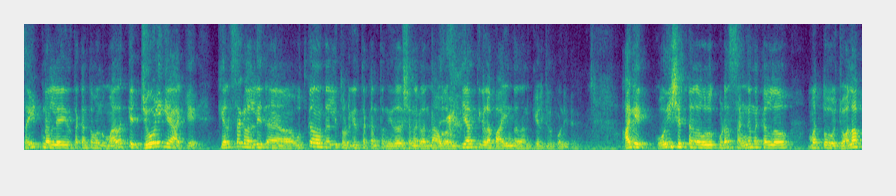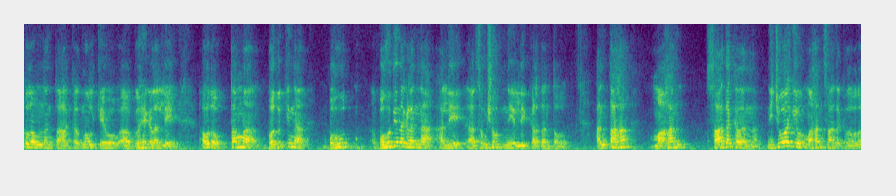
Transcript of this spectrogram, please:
ಸೈಟ್ನಲ್ಲೇ ಇರತಕ್ಕಂಥ ಒಂದು ಮರಕ್ಕೆ ಜೋಳಿಗೆ ಹಾಕಿ ಕೆಲಸಗಳಲ್ಲಿ ಉತ್ಖನದಲ್ಲಿ ತೊಡಗಿರ್ತಕ್ಕಂಥ ನಿದರ್ಶನಗಳನ್ನು ಅವರ ವಿದ್ಯಾರ್ಥಿಗಳ ಬಾಯಿಂದ ನಾನು ಕೇಳಿ ತಿಳ್ಕೊಂಡಿದ್ದೇನೆ. ಹಾಗೆ ಕೋರಿ ಶೆಟ್ಟರ್ ಅವರು ಕೂಡ ಸಂಗನಕಲ್ಲು ಮತ್ತು ಜ್ವಾಲಾಪುರಂನಂತಹ ಕರ್ನೂಲ್ ಕೇವ್ ಗುಹೆಗಳಲ್ಲಿ ಅವರು ತಮ್ಮ ಬದುಕಿನ ಬಹು, ಬಹುದಿನಗಳನ್ನು ಅಲ್ಲಿ ಸಂಶೋಧನೆಯಲ್ಲಿ ಕಳೆದಂಥವ್ರು. ಅಂತಹ ಮಹಾನ್ ಸಾಧಕರನ್ನ, ನಿಜವಾಗಿಯೂ ಮಹಾನ್ ಸಾಧಕರವರು,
